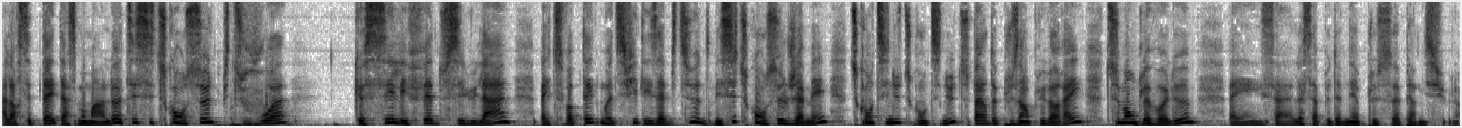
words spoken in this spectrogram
Alors, c'est peut-être à ce moment-là, tu sais, si tu consultes puis tu vois que c'est l'effet du cellulaire, ben tu vas peut-être modifier tes habitudes. Mais si tu consultes jamais, tu continues, tu continues, tu perds de plus en plus l'oreille, tu montes le volume, ben ça, là, ça peut devenir plus euh, pernicieux. Là.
